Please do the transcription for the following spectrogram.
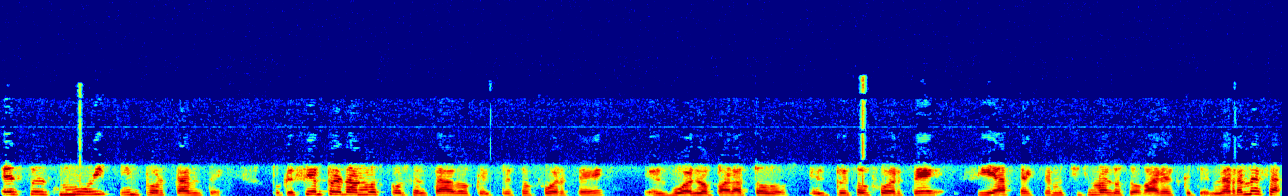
Esto es muy importante, porque siempre damos por sentado que el peso fuerte es bueno para todos. El peso fuerte sí afecta muchísimo a los hogares que tienen la remesa.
